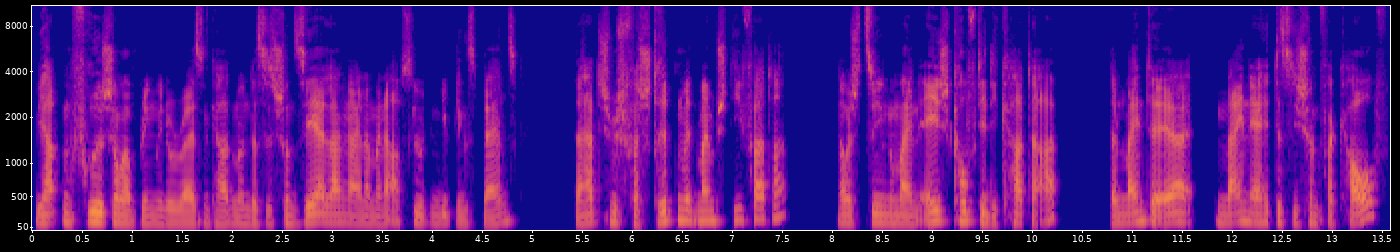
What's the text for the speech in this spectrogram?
Wir hatten früher schon mal Bring Me the Horizon Karten und das ist schon sehr lange einer meiner absoluten Lieblingsbands. Dann hatte ich mich verstritten mit meinem Stiefvater. Dann habe ich zu ihm gemeint, ey, ich kauf dir die Karte ab. Dann meinte er, nein, er hätte sie schon verkauft.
